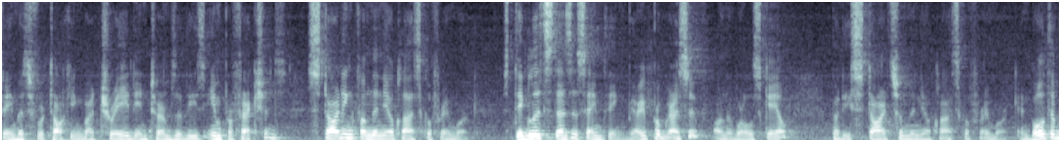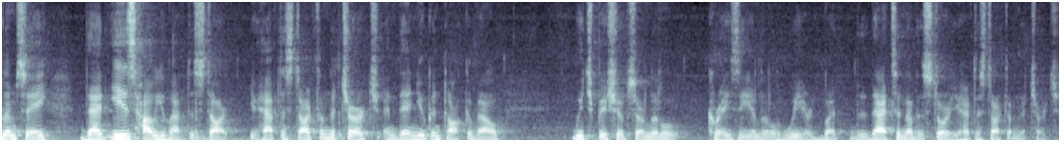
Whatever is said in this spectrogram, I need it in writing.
famous for talking about trade in terms of these imperfections, starting from the neoclassical framework. Stiglitz does the same thing, very progressive on the world scale, but he starts from the neoclassical framework. And both of them say that is how you have to start. You have to start from the church, and then you can talk about which bishops are a little crazy, a little weird, but that's another story. You have to start from the church.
